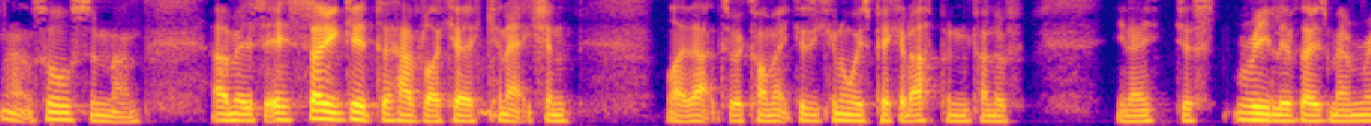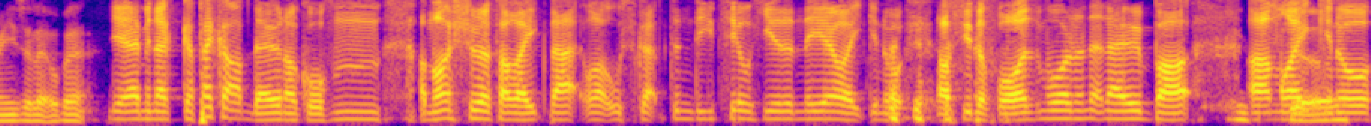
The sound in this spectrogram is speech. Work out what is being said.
That's awesome, man. Um, it's it's so good to have like a connection like that to a comic because you can always pick it up and kind of you know, just relive those memories a little bit. Yeah, I mean, I, I pick it up now and I'll go, hmm, I'm not sure if I like that little scripting detail here and there. Like, you know, I'll see the flaws more in it now, but I'm sure. like, you know,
